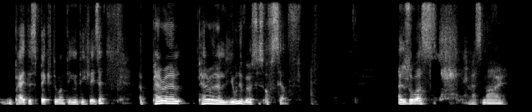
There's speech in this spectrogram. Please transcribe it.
ein breites Spektrum an Dingen, die ich lese. A Parallel, Parallel Universes of Self. Also sowas, nehmen wir es mal,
